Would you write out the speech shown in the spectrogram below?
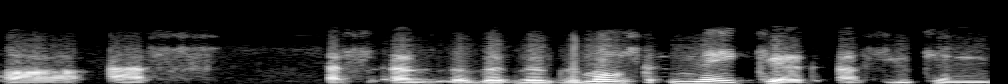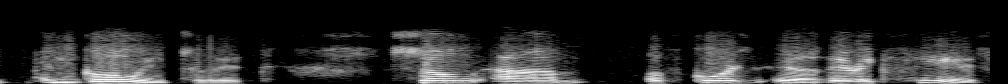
uh, as as, as the, the, the most naked as you can can go into it. So um, of course uh, there exists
